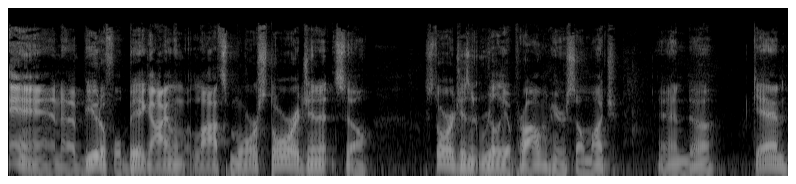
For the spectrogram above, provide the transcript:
And a beautiful big island with lots more storage in it, so storage isn't really a problem here so much. And uh, again,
